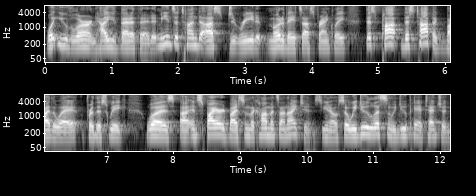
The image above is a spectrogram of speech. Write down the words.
what you've learned, how you've benefited. It means a ton to us to read. It motivates us, frankly. This pop, this topic, by the way, for this week was uh, inspired by some of the comments on iTunes. You know, so we do listen, we do pay attention.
